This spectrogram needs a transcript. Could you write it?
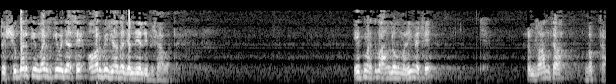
تو شوگر کی مرض کی وجہ سے اور بھی زیادہ جلدی جلدی پیشاب آتا ہے۔ ایک مرتبہ ہم لوگ مری میں تھے۔ رمضان کا وقت تھا۔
